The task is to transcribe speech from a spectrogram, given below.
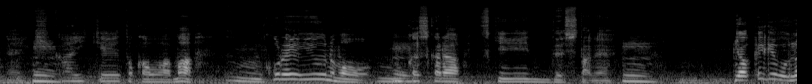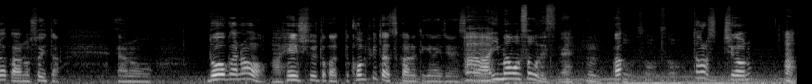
うん。ね機械系とかは、まあ、うん、これ言うのも昔から好きでしたね、うん。いや結局なんかあのそういったあの動画の編集とかってコンピューター使わないといけないじゃないですか、ああ今はそうですね。うん、あそうそうそう。高橋違うの？あ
